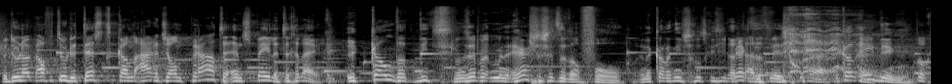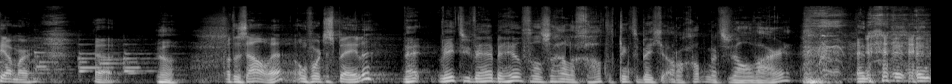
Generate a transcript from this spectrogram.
We doen ook af en toe de test, kan Arend-Jan praten en spelen tegelijk? Ik kan dat niet, want ze hebben, mijn hersenen zitten dan vol. En dan kan ik niet zo goed kiezen. Dat gaat het mis. Ja. Ik kan één ding. Toch jammer. Ja. Ja. Wat een zaal, hè, om voor te spelen. Weet u, we hebben heel veel zalen gehad. Dat klinkt een beetje arrogant, maar het is wel waar. en, en, en,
